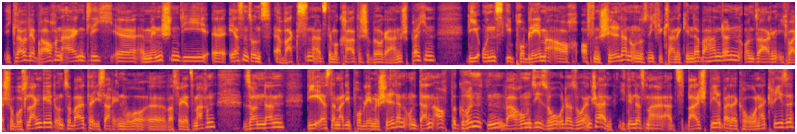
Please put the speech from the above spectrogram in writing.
Ich glaube, wir brauchen eigentlich äh, Menschen, die äh, erstens uns erwachsen als demokratische Bürger ansprechen, die uns die Probleme auch offen schildern und uns nicht wie kleine Kinder behandeln und sagen, ich weiß schon, wo es lang geht und so weiter, ich sage Ihnen, wo, äh, was wir jetzt machen, sondern die erst einmal die Probleme schildern und dann auch begründen, warum sie so oder so entscheiden. Ich nehme das mal als Beispiel bei der Corona-Krise.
